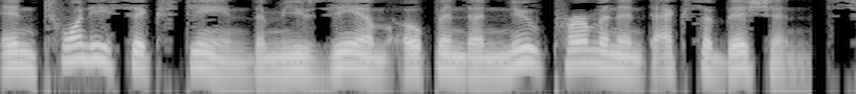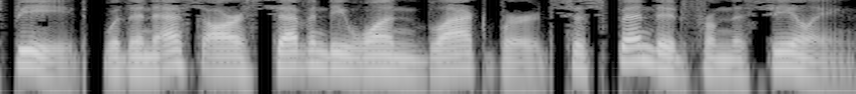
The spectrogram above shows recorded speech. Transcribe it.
In 2016 the museum opened a new permanent exhibition, Speed, with an SR-71 Blackbird suspended from the ceiling.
